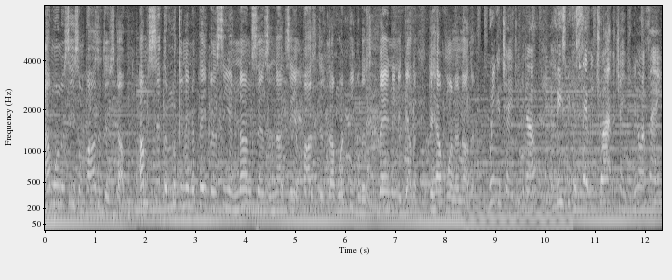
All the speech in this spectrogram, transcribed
I want to see some positive stuff. I'm sick of looking in the paper and seeing nonsense and not seeing positive stuff where people are banding together to help one another. We can change it, you know? At least we can say we tried to change it, you know what I'm saying?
